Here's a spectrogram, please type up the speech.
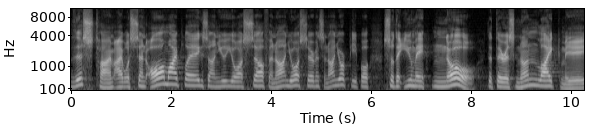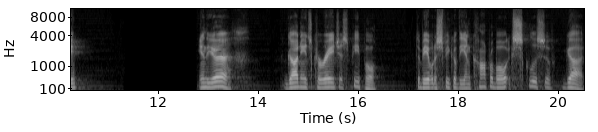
this time I will send all my plagues on you yourself and on your servants and on your people, so that you may know that there is none like me in the earth. God needs courageous people to be able to speak of the incomparable, exclusive God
